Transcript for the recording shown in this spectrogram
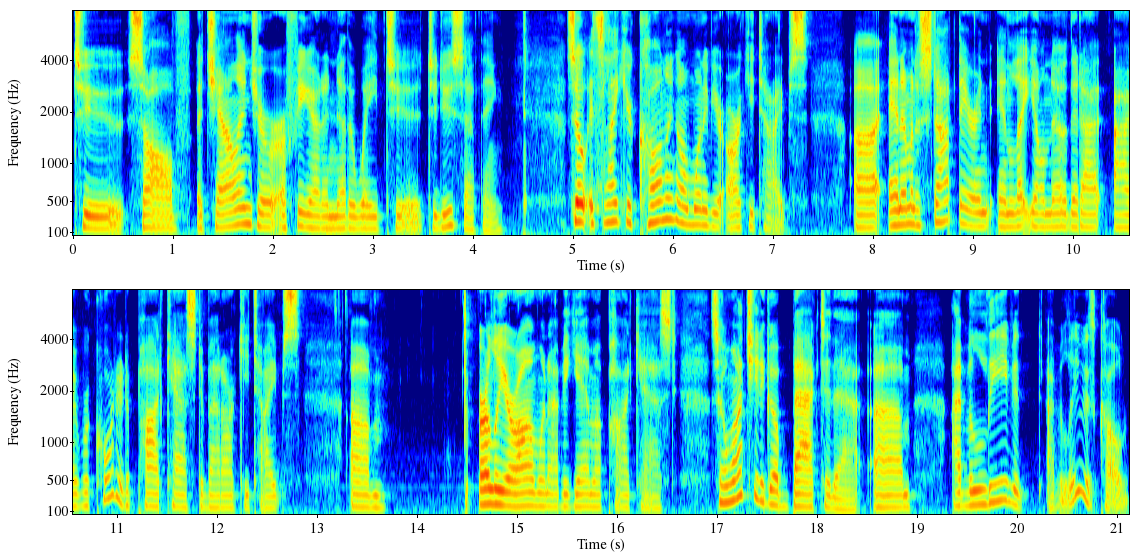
to solve a challenge or, or figure out another way to to do something. So it's like you're calling on one of your archetypes. Uh, and I'm going to stop there and, and let y'all know that I, I recorded a podcast about archetypes um, earlier on when I began my podcast. So I want you to go back to that. Um, I believe it. I believe it's called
